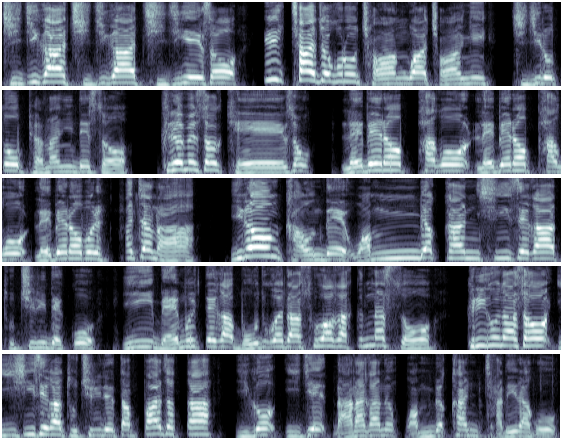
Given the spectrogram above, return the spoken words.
지지가 지지가 지지에서 1차적으로 저항과 저항이 지지로 또 변환이 됐어. 그러면서 계속 레벨업하고 레벨업하고 레벨업을 하잖아. 이런 가운데 완벽한 시세가 도출이 됐고 이 매물대가 모두가 다 소화가 끝났어. 그리고 나서 이 시세가 도출이 됐다 빠졌다 이거 이제 날아가는 완벽한 자리라고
